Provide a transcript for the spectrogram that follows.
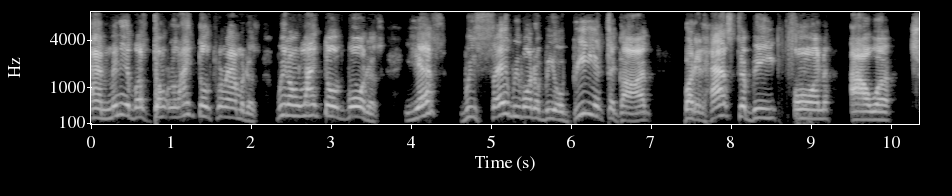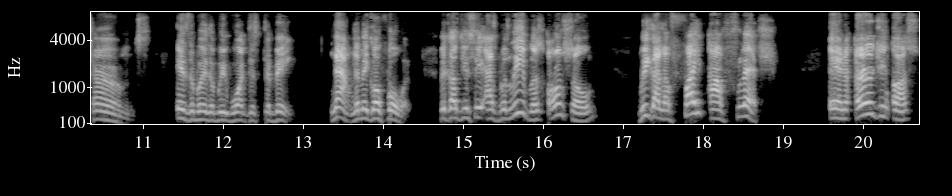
And many of us don't like those parameters. We don't like those borders. Yes, we say we want to be obedient to God, but it has to be on our terms, is the way that we want this to be. Now, let me go forward. Because you see, as believers, also, we got to fight our flesh in urging us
